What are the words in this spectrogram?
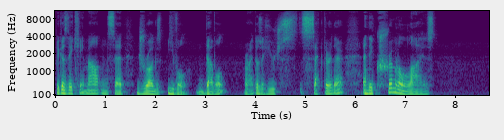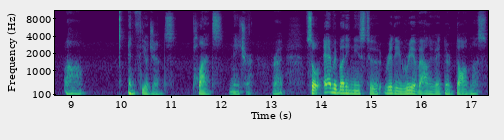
Because they came out and said drugs evil devil, right? There's a huge sector there, and they criminalized um, entheogens, plants, nature, right? So everybody needs to really reevaluate their dogmas.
